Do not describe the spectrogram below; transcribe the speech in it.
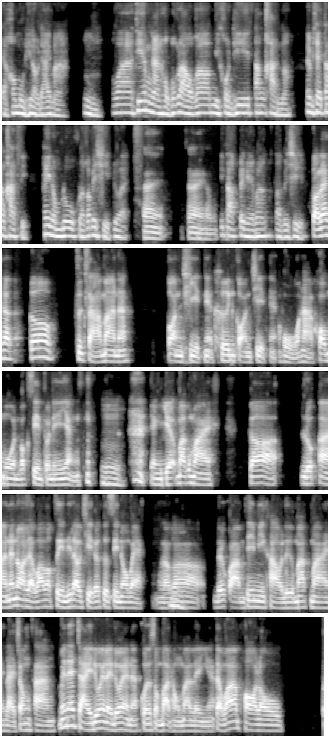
จากข้อมูลที่เราได้มา อืมเพราะว่าที่ทำงานของพวกเราก็มีคนที่ตั้งครรภ์เนาะเอ้ยไม่ใช่ตั้งครรภ์สิ ให้นมลูกแล้วก็ไปฉีดด้วย ใช่ใช่ครับพี่ตั๊กเป็นไงบ้างตอนไปฉีด ตอนแรกก็ก็ศึกษามานะ ก่อนฉีดเนี่ยคืนก่อนฉีดเนี่ยโหหาข้อมูลวัคซีนตัวนี้อย่างอืมอย่างเยอะมากมาย ก็รู้อ่าแน่นอนแหละว่าวัคซีนที่เราฉีดก็คือซีโนแวคแล้วก็ด้วยความที่มีข่าวลือมากมายหลายช่องทาง ไม่แน่ใจด้วยอะไรด้วยนะคุณสมบัติของมันอะไรเงี้ยแต่ว่าพอเราไป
